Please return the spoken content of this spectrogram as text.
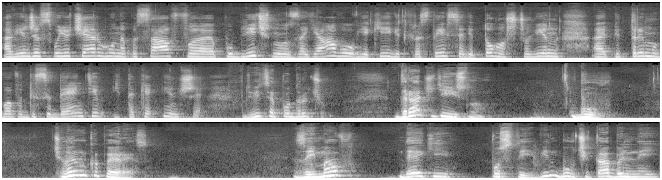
А він же в свою чергу написав е, публічну заяву, в якій відхрестився від того, що він е, підтримував дисидентів і таке інше. Дивіться по драчу. Драч дійсно був членом КПРС, займав деякі пости. Він був читабельний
